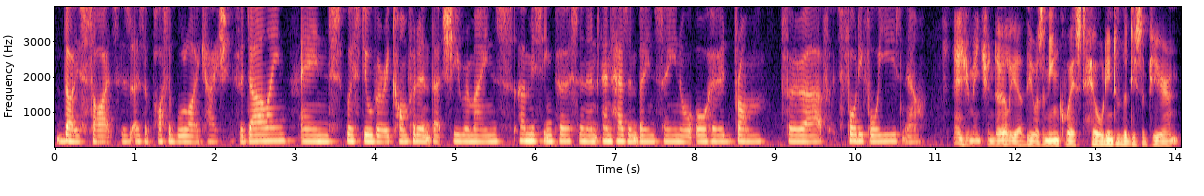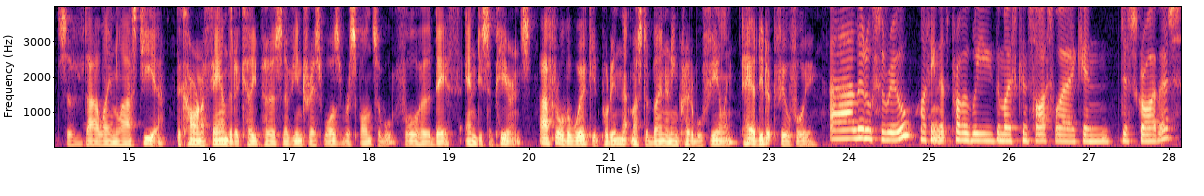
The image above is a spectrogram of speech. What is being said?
those sites as, as a possible location for Darlene. And we're still very confident that she remains a missing person and, and hasn't been seen or, or heard from for uh, it's 44 years now. As you mentioned earlier, there was an inquest held into the disappearance of Darlene last year. The coroner found that a key person of interest was responsible for her death and disappearance. After all the work you'd put in, that must have been an incredible feeling. How did it feel for you? Uh, a little surreal. I think that's probably the most concise way I can describe it.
